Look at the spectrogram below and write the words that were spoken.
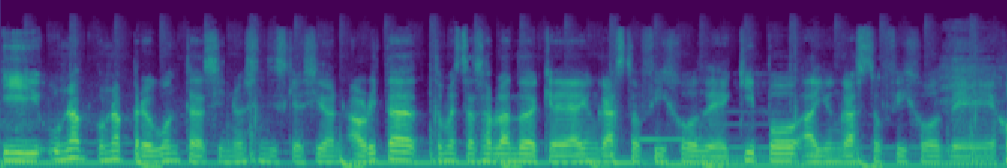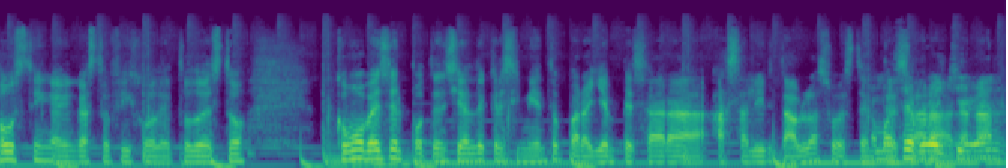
Y una, una pregunta, si no es indiscreción, ahorita tú me estás hablando de que hay un gasto fijo de equipo, hay un gasto fijo de hosting, hay un gasto fijo de todo esto. ¿Cómo ves el potencial de crecimiento para ya empezar a, salir tablas o este empezar a ganar?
